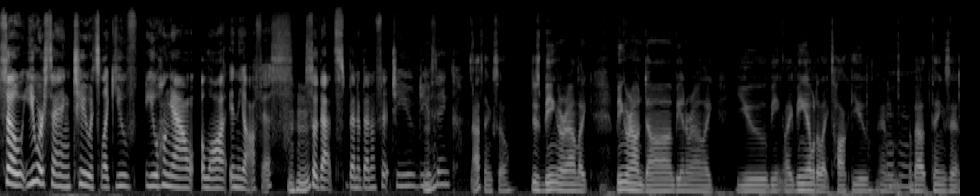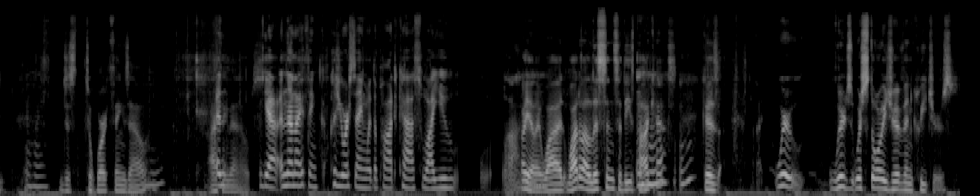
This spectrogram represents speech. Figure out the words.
So you were saying too, it's like you've you hung out a lot in the office, Mhm. so that's been a benefit to you. Do you Mhm. think? i think so just being around like being around don being around like you being like being able to like talk to you and Mhm. about things that Mm-hmm. just to work things out Mhm. I And- think that helps Yeah, and then I think because you were saying with the podcast, why you. Um, Oh yeah, like why why do I listen to these Mhm, podcasts? Because we're we're we're story driven creatures.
